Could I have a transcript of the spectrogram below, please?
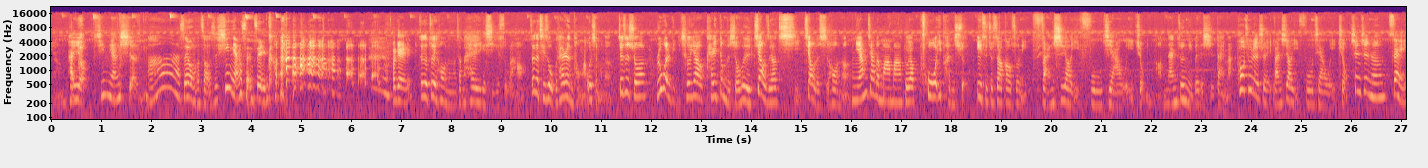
娘，还有新娘神啊，所以我们走的是新娘神这一块。OK，这个最后呢，咱们还有一个习俗了哈。这个其实我不太认同啊，为什么呢？就是说，如果礼车要开动的时候，或者轿子要起轿的时候呢，娘家的妈妈都要泼一盆水，意思就是要告诉你，凡事要以夫家为重啊。男尊女卑的时代嘛，泼出去的水，凡事要以夫家为重。甚至呢，在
